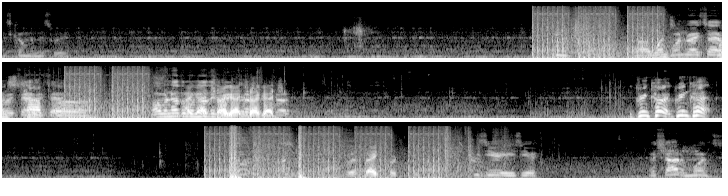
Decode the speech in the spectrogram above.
he's coming this way. Uh, one's One right side, one's right side, right side. Uh, oh, another one. I one. got another you, I got you, I got one. green cut. Green cut. Went back. He's here, he's here. I shot him once.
